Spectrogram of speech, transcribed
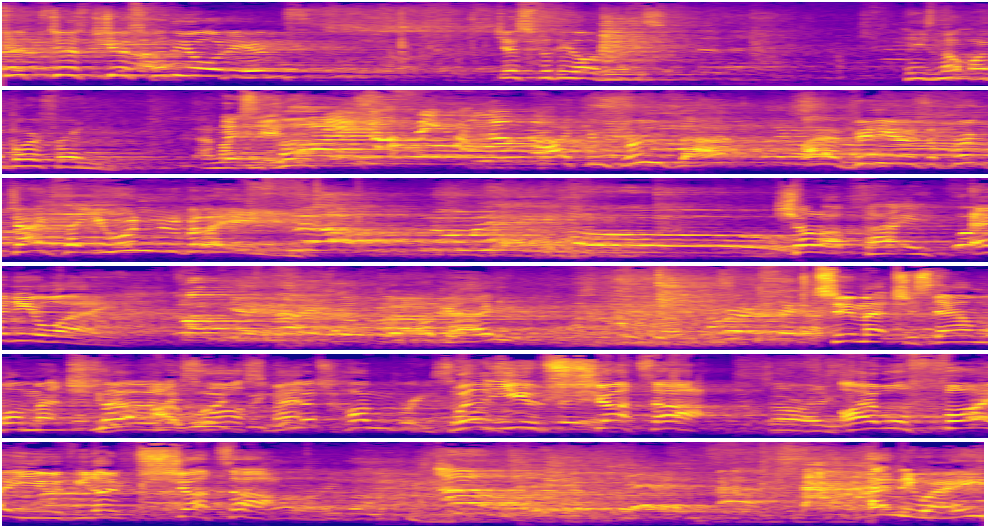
just, just, just for the audience, just for the audience, he's not my boyfriend, and I can prove, I can prove that. I have videos of Brooke Jacks that you wouldn't believe. No, no way. Shut up, fatty. Anyway, Okay. two matches down, one match to No, go in I this would, last but you look hungry. so Will I'm you shut up? Sorry. I will fire you if you don't shut up. Anyway,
